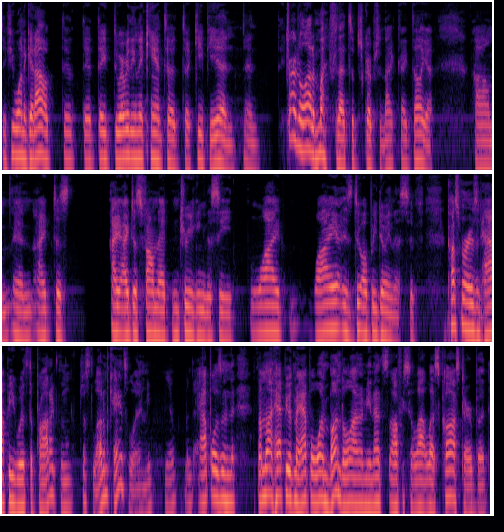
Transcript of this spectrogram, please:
if you want to get out, they, they, they, do everything they can to, to keep you in. And they charge a lot of money for that subscription, I, I tell you. Um, and I just, I, I just found that intriguing to see why why is Adobe doing this? If customer isn't happy with the product, then just let them cancel it. I mean, you know, Apple isn't. If I'm not happy with my Apple One bundle, I mean that's obviously a lot less cost there. But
